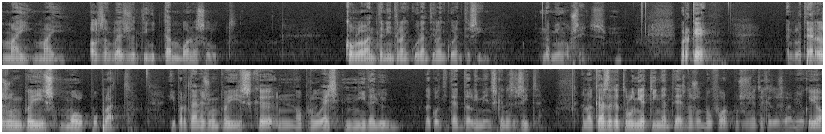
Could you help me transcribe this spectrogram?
mai, mai els anglesos han tingut tan bona salut com la van tenir entre l'any 40 i l'any 45, de 1900. Per què? Anglaterra és un país molt poblat i per tant és un país que no produeix ni de lluny la quantitat d'aliments que necessita. En el cas de Catalunya tinc entès, no és el meu fort, però el senyor Tejero ho sabrà millor que jo,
